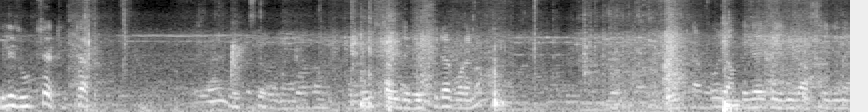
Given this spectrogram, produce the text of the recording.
ইলিশ উঠছে, ঠিকঠাক। সাইজে বেশিটার পরে না? তো জানতে চাইছে ইলিশ আসছে কিনা।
